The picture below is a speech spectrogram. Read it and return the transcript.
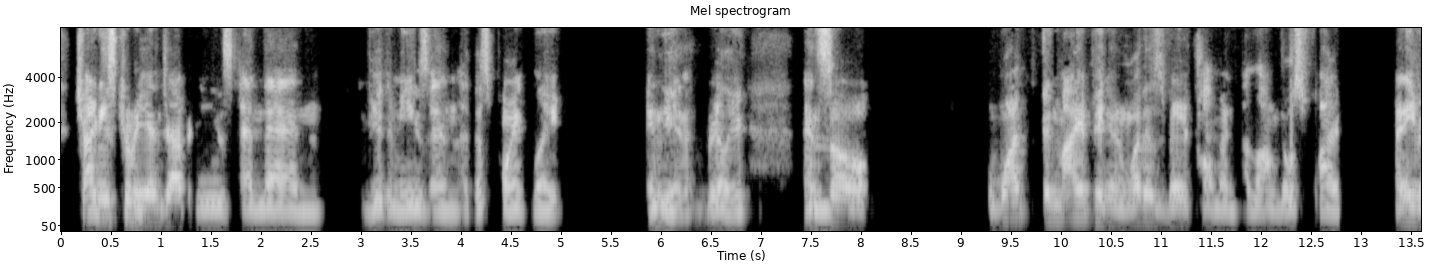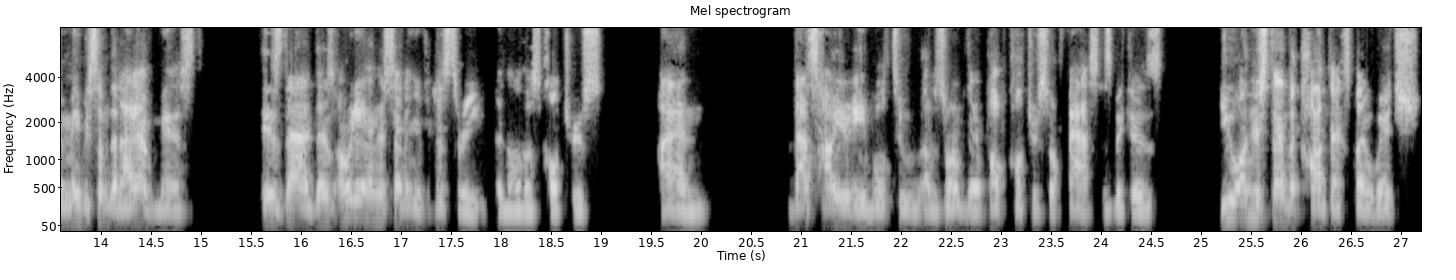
Chinese, Korean, Japanese, and then Vietnamese, and at this point, like Indian, really. And mm-hmm. so, what, in my opinion, what is very common along those five, and even maybe some that I have missed, is that there's already an understanding of history in all those cultures, and that's how you're able to absorb their pop culture so fast, is because you understand the context by which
